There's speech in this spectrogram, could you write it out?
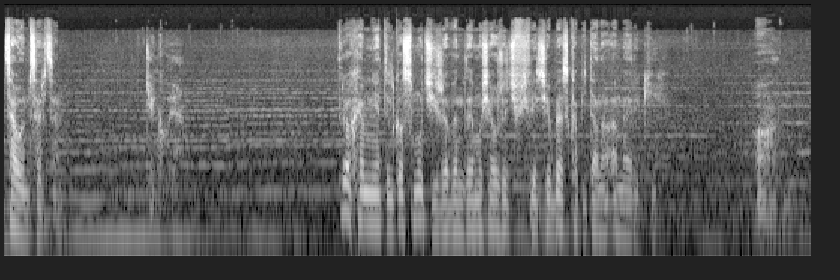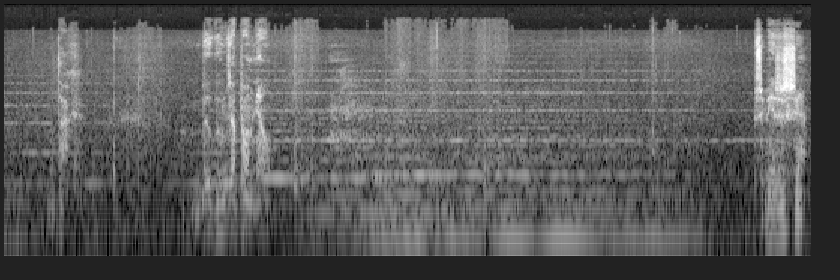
Całym sercem. Dziękuję. Trochę mnie tylko smuci, że będę musiał żyć w świecie bez kapitana Ameryki. O, no tak. Byłbym zapomniał. Przymierzysz się?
